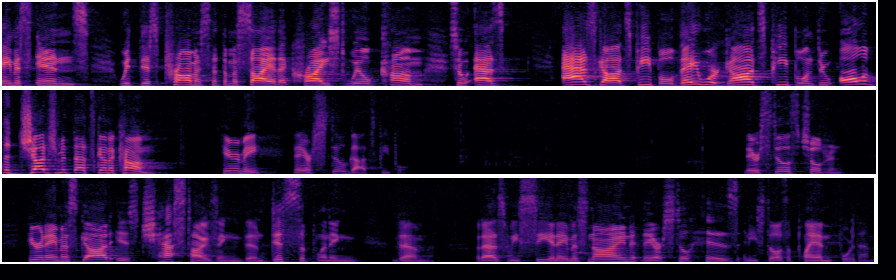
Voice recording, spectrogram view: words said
Amos ends with this promise that the Messiah, that Christ will come. So, as, as God's people, they were God's people, and through all of the judgment that's going to come, hear me, they are still God's people. They are still his children. Here in Amos, God is chastising them, disciplining them. But as we see in Amos 9, they are still his, and he still has a plan for them.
